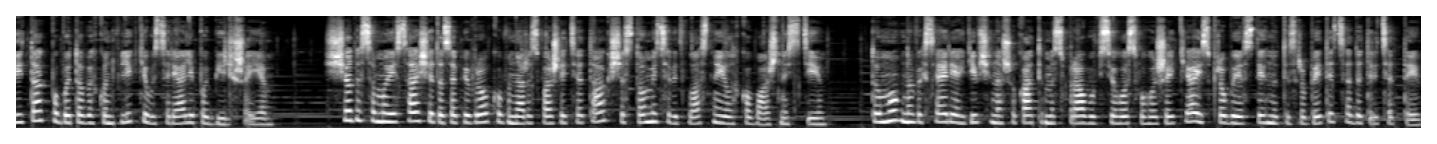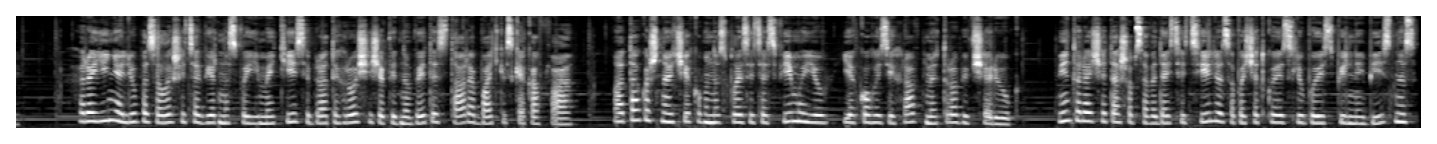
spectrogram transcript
Відтак побутових конфліктів у серіалі побільшає. Щодо самої Саші, то за півроку вона розважиться так, що стомиться від власної легковажності. Тому в нових серіях дівчина шукатиме справу всього свого життя і спробує встигнути зробити це до 30. Героїня Люба залишиться вірна своїй меті зібрати гроші, щоб відновити старе батьківське кафе, а також неочікувано зблизиться з Фімою, якого зіграв Дмитро Вівчарюк. Він, до речі, теж обзаведеться ціллю, започаткує з Любою спільний бізнес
